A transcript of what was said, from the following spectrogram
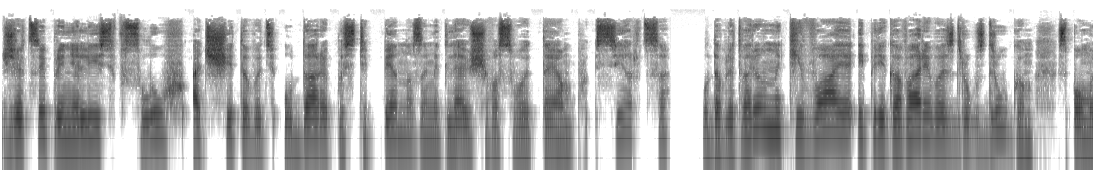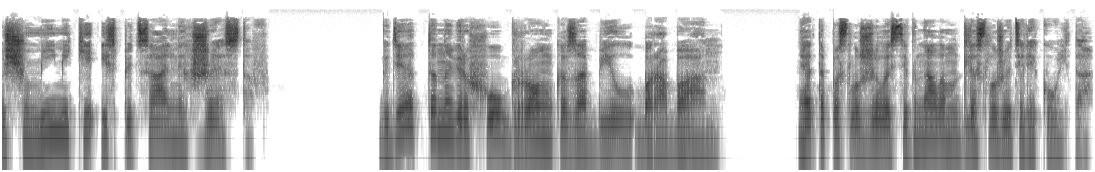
жрецы принялись вслух отсчитывать удары постепенно замедляющего свой темп сердца, удовлетворенно кивая и переговариваясь друг с другом с помощью мимики и специальных жестов. Где-то наверху громко забил барабан. Это послужило сигналом для служителей культа.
